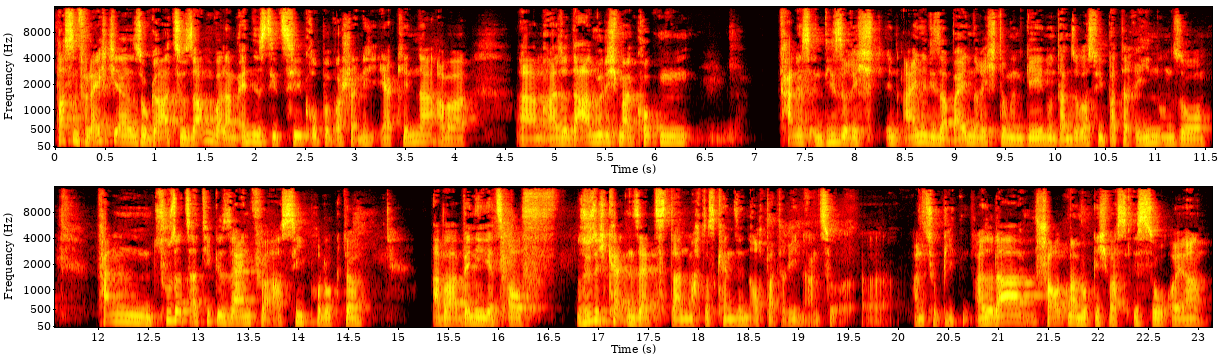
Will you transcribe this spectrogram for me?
passen vielleicht ja sogar zusammen, weil am Ende ist die Zielgruppe wahrscheinlich eher Kinder. Aber ähm, also da würde ich mal gucken, kann es in diese Richt in eine dieser beiden Richtungen gehen und dann sowas wie Batterien und so kann ein Zusatzartikel sein für RC-Produkte. Aber wenn ihr jetzt auf Süßigkeiten setzt, dann macht es keinen Sinn, auch Batterien anzu, äh, anzubieten. Also da schaut mal wirklich, was ist so euer,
